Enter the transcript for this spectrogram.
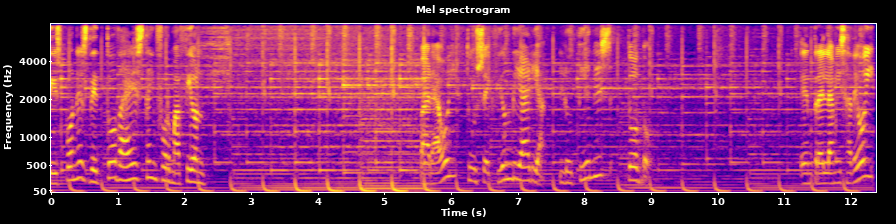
Dispones de toda esta información. Para hoy, tu sección diaria, lo tienes todo. Entra en la misa de hoy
